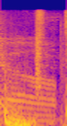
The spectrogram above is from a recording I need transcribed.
kill.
